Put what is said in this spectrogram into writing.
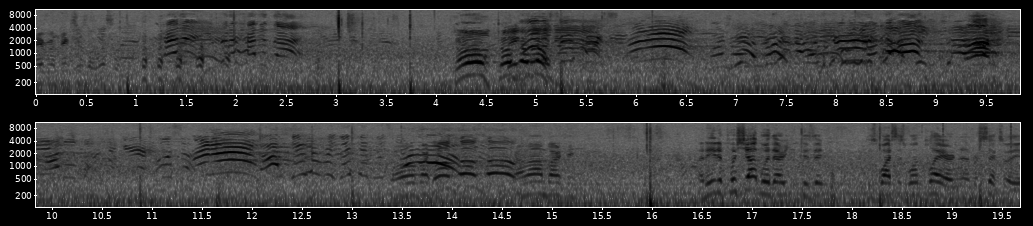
And everyone thinks there's a whistle. go, go, go, go. Come on, Barty. Anita, push up with her because it. Just watch this one player, number six, with you.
